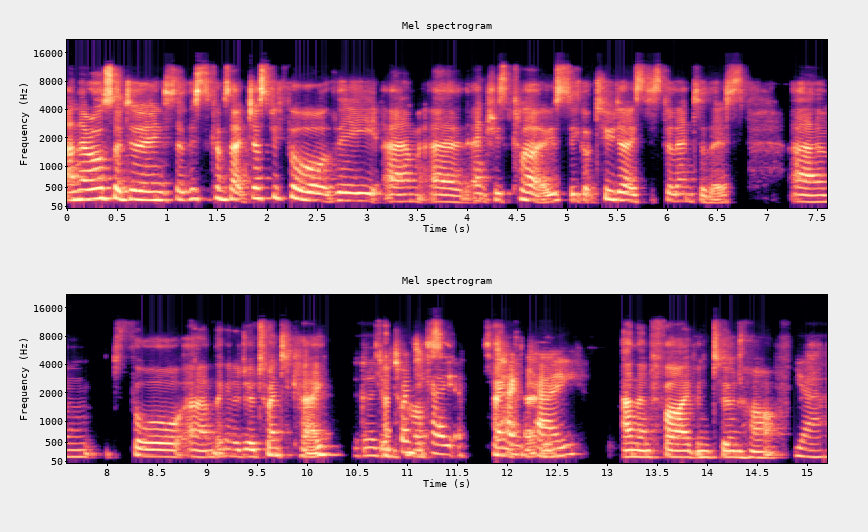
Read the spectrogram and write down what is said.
And they're also doing so. This comes out just before the um, uh, entries close. So you've got two days to still enter this. Um, for um, they're going to do a 20k. They're going to do a 20k, a 10k, 10K, and then five and two and a half. Yeah,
